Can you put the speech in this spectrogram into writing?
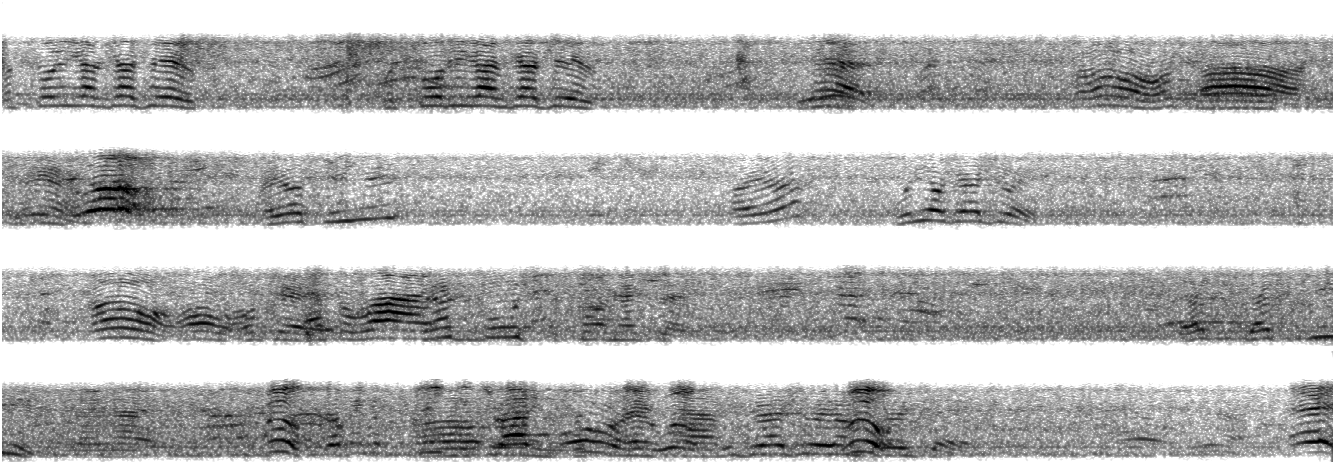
What school do you guys go to? What school do you guys? Yeah. Oh, okay. Ah, yeah. Are y'all seniors? Oh, yeah? When y'all graduate? Oh, oh, okay. That's a lie. That's bullshit. Come on, next day. That's, that's cheating. Very nice. Will, show me the uh, Oh, freaking drive forward. Hey, Will. We graduate on Will. Thursday. Hey,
